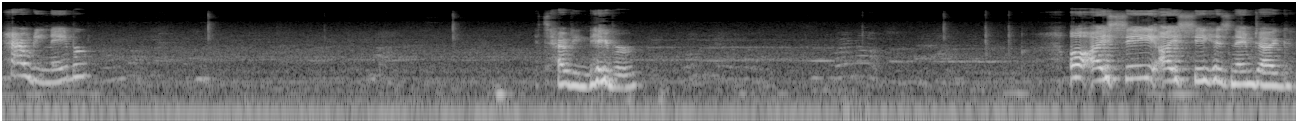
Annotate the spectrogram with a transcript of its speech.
Howdy, neighbor. It's howdy, neighbor. Oh, I see, I see his name tag.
